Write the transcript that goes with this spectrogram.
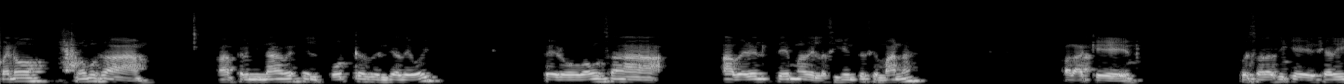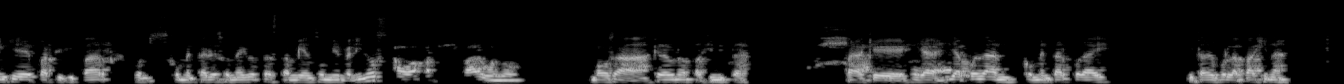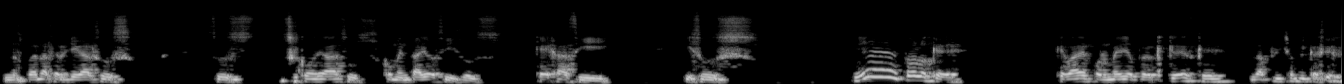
Bueno, vamos a, a terminar el podcast del día de hoy, pero vamos a, a ver el tema de la siguiente semana para que, pues ahora sí que si alguien quiere participar con sus comentarios o anécdotas también son bienvenidos. a participar, vamos a crear una paginita para que ya, ya puedan comentar por ahí y también por la página y nos puedan hacer llegar sus sus ¿cómo se sus comentarios y sus quejas y, y sus yeah, todo lo que, que va de por medio, pero ¿qué crees que la pinche aplicación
